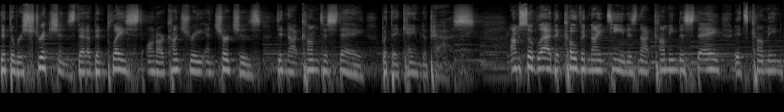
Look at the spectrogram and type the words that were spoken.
that the restrictions that have been placed on our country and churches did not come to stay, but they came to pass. I'm so glad that COVID 19 is not coming to stay, it's coming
